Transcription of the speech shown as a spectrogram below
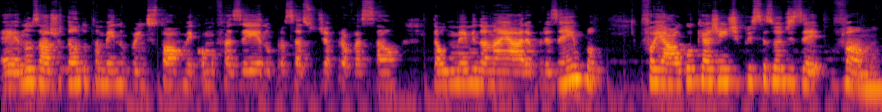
é, nos ajudando também no brainstorming, como fazer, no processo de aprovação. Então, o meme da Nayara, por exemplo, foi algo que a gente precisou dizer, vamos,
